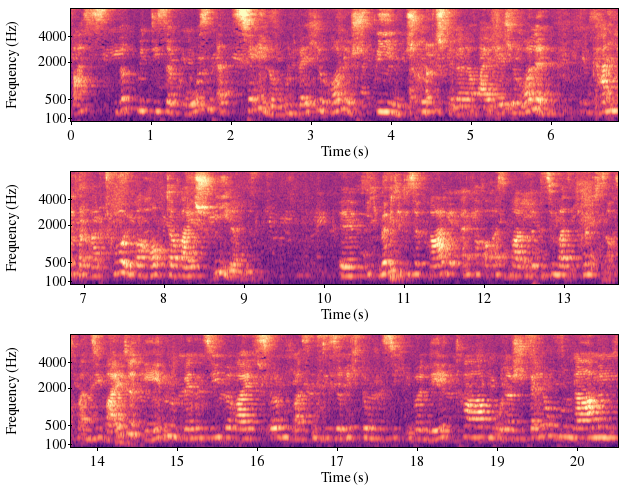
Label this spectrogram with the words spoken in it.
Was wird mit dieser großen Erzählung und welche Rolle spielen Schriftsteller dabei? Welche Rolle kann Literatur überhaupt dabei spielen? Äh, ich möchte diese Frage einfach auch erstmal, oder beziehungsweise ich möchte es auch erstmal an Sie weitergeben, wenn Sie bereits irgendwas in diese Richtung sich überlegt haben oder Stellungnahmen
